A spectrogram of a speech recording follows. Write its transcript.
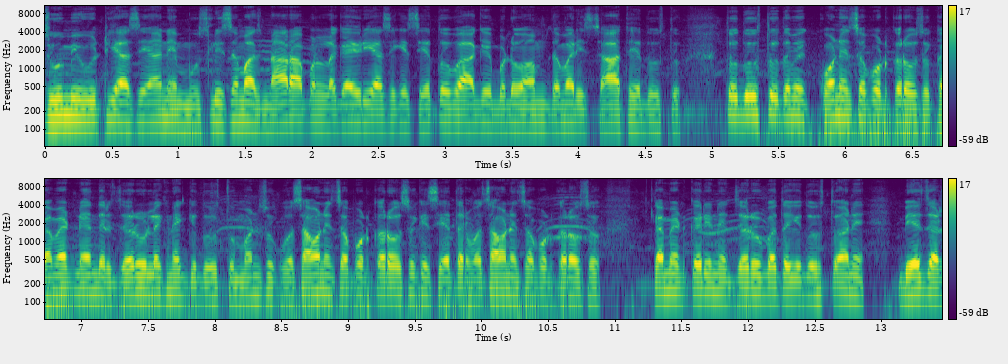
ઝૂમી ઉઠ્યા છે અને મુસ્લિમ સમાજ નારા પણ લગાવી રહ્યા છે કે શેતો આગે બડો આમ તમારી સાથે દોસ્તો. તો દોસ્તો, તમે કોને સપોર્ટ કરો છો? કમેન્ટની અંદર જરૂર લખી નાખ્યું દોસ્તો. મનસુખ વસાવાને સપોર્ટ કરો છો કે શેતર વસાવાને સપોર્ટ કરો છો? કમેન્ટ કરીને જરૂર બતાવ્યું દોસ્તો. અને બે હજાર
